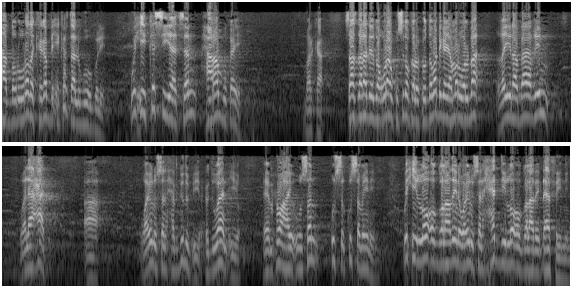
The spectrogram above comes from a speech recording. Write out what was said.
aad daruurada kaga bixi kartaa lagu ogolya wixii ka siyaadsan xaaraan buu ka yahay. Marka saas daraaddeed baa qur'aanku sidoo kale wuxuu daba dhigayaa mar walba hayra baaqin walaa caad. Waa inuusan xadgudub iyo cudwaan iyo muxuu ahay uusan ku samaynayn wixii loo ogolaadayna waa inuusan xaddii loo ogolaaday dhaafaynin.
